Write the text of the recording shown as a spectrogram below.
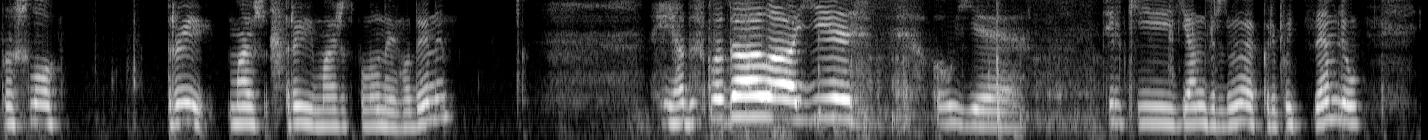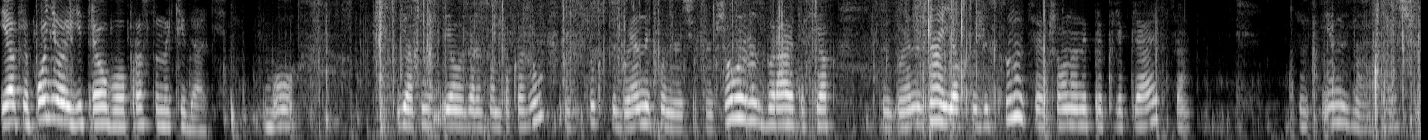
Пройшло три, майже три майже з половиною години. Я доскладала. Єсть! О, єс. Тільки я не зрозуміла, як кріпити землю. Як я поняла, її треба було просто накидати. Бо як, я зараз вам покажу інструкцію, бо я не поняла, чесно. Якщо ви розбираєтесь, як. Бо я не знаю, як туди всунутися, якщо вона не прикріпляється. Ну, Я не знаю, коротше.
